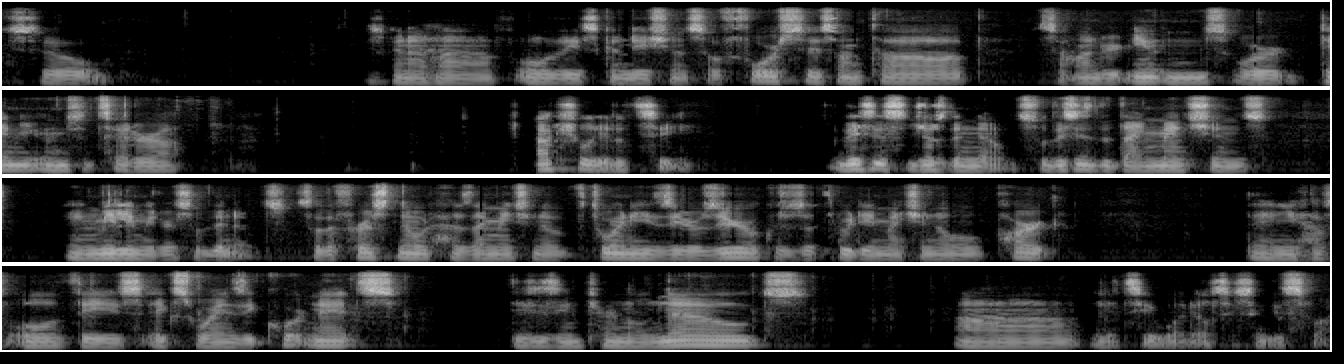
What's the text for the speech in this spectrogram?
So it's going to have all these conditions of forces on top, it's 100 newtons or 10 newtons, etc actually let's see. This is just the node so this is the dimensions in millimeters of the nodes. So the first node has dimension of 20 0 0 because it's a three-dimensional part then you have all of these x y and z coordinates. This is internal nodes. Uh, let's see what else is in this file.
